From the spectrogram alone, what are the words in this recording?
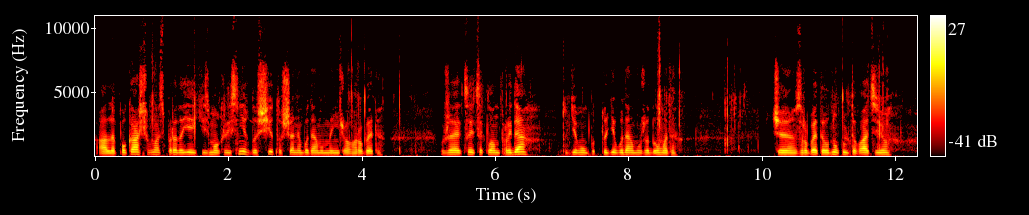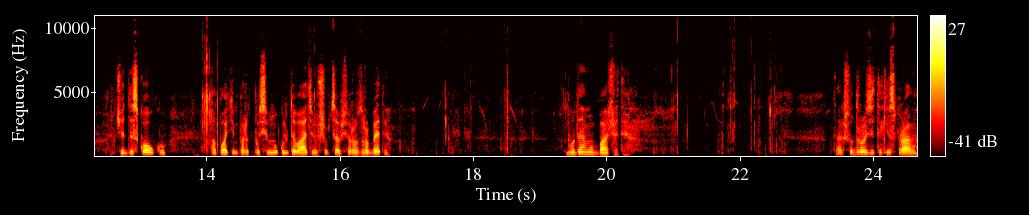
Але поки що в нас передає якийсь мокрий сніг, дощі, то ще не будемо ми нічого робити. Вже як цей циклон пройде, тоді, тоді будемо вже думати, чи зробити одну культивацію, чи дисковку, а потім передпосівну культивацію, щоб це все розробити. Будемо бачити. Так що, друзі, такі справи.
